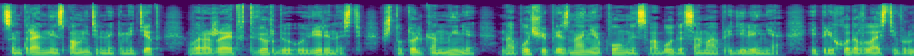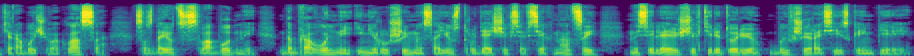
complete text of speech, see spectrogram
Центральный исполнительный комитет выражает твёрдую уверенность, что только ныне, на почве признания полной свободы самоопределения и перехода власти в руки рабочего класса, создаётся свободный единый, добровольный и нерушимый союз трудящихся всех наций, населяющих территорию бывшей Российской империи.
